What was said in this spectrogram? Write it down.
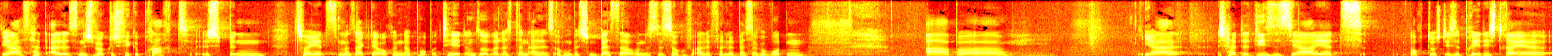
ja, es hat alles nicht wirklich viel gebracht. Ich bin zwar jetzt, man sagt ja auch in der Pubertät und so, wird das dann alles auch ein bisschen besser und es ist auch auf alle Fälle besser geworden. Aber ja, ich hatte dieses Jahr jetzt auch durch diese Predigtreihe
